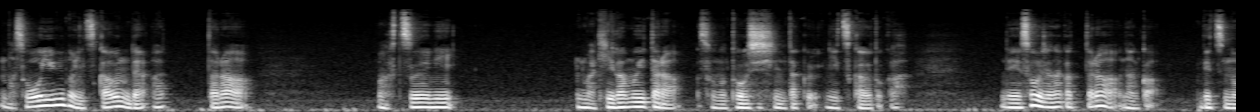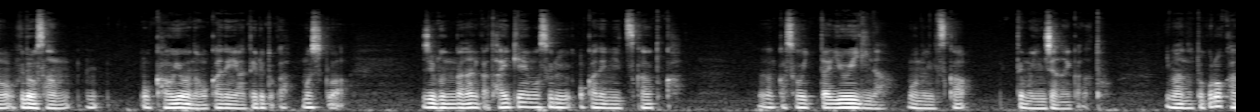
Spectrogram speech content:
まあ、そういうのに使うんであったら、まあ、普通に、まあ、気が向いたらその投資信託に使うとか。でそうじゃなかったらなんか別の不動産を買うようなお金に充てるとかもしくは自分が何か体験をするお金に使うとかなんかそういった有意義なものに使ってもいいんじゃないかなと今のところ考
